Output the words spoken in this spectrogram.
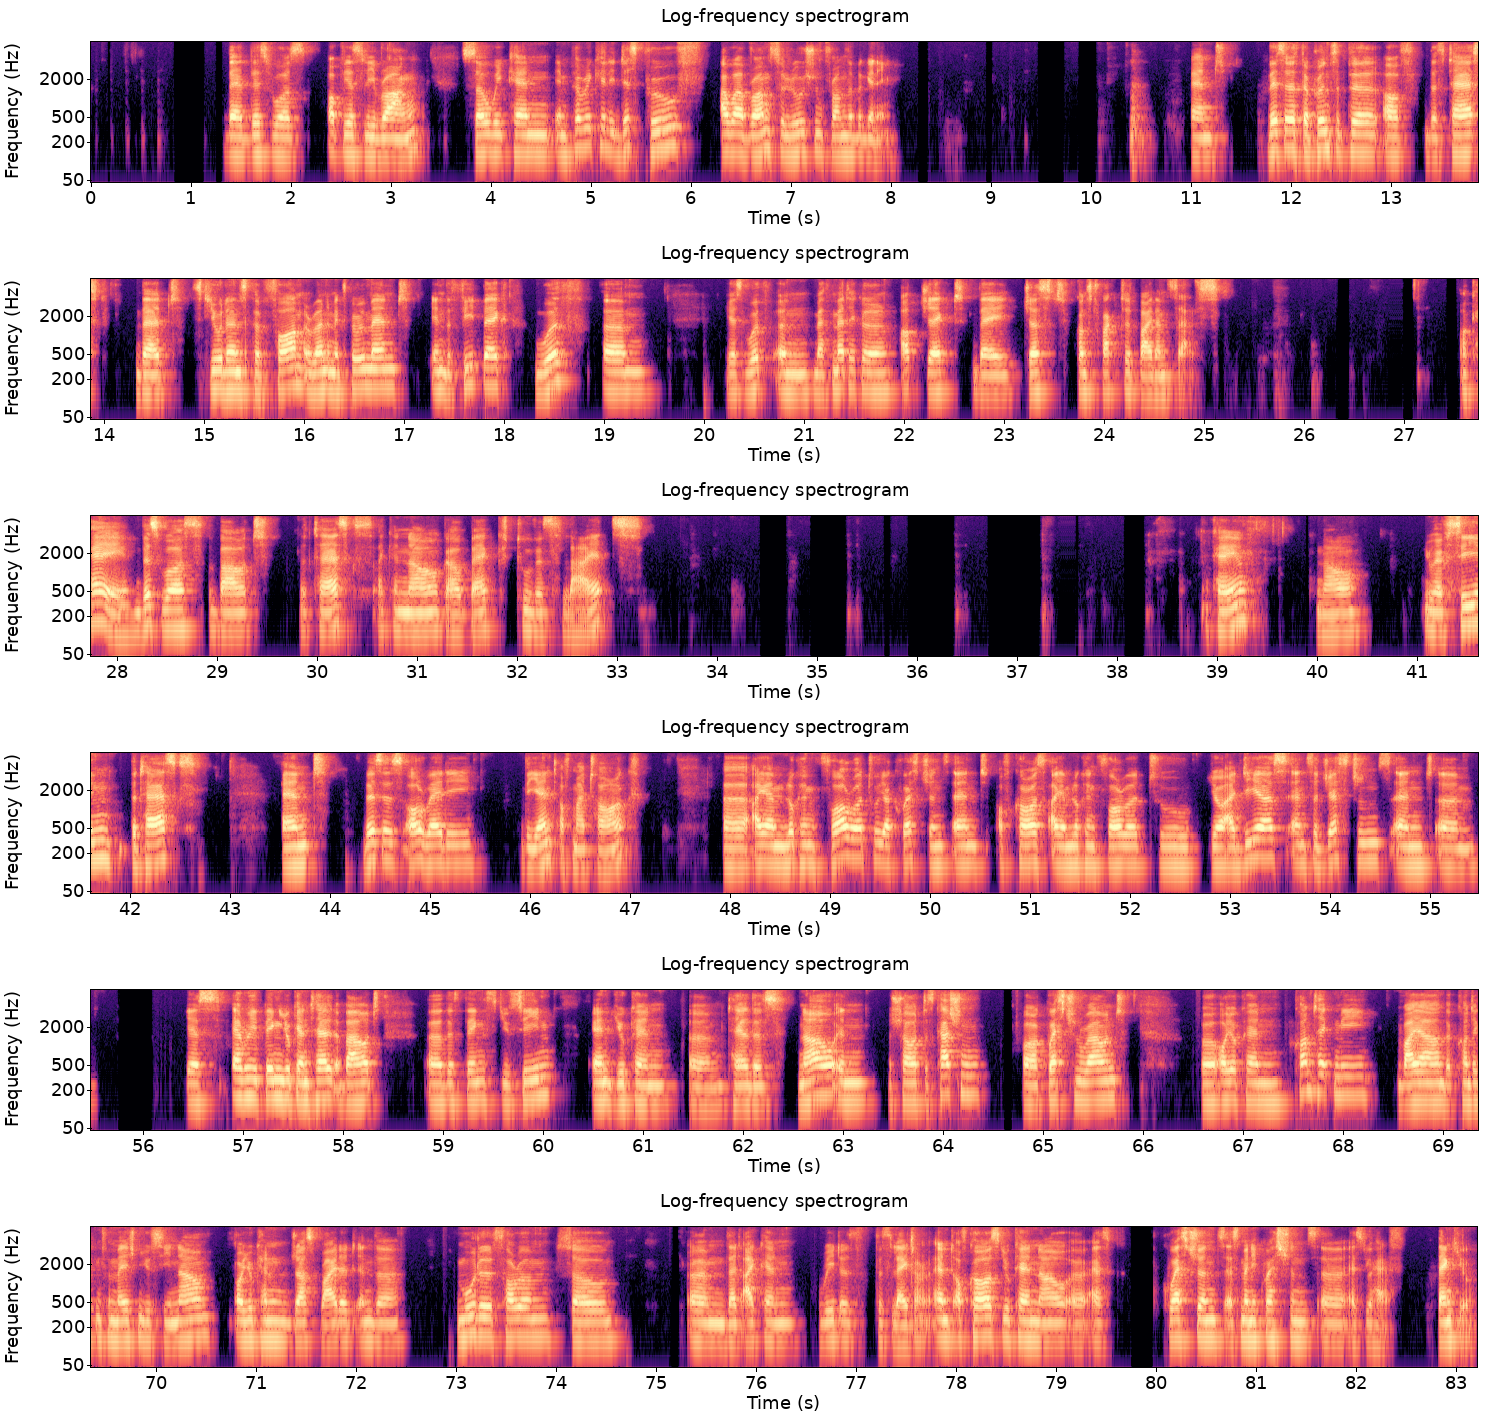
that this was obviously wrong. So we can empirically disprove our wrong solution from the beginning. And this is the principle of this task that students perform a random experiment in the feedback with um, yes, with a mathematical object they just constructed by themselves. Okay, this was about the tasks. I can now go back to the slides. Okay, now you have seen the tasks. And this is already the end of my talk. Uh, I am looking forward to your questions. And of course I am looking forward to your ideas and suggestions. And um, yes, everything you can tell about uh, the things you've seen. And you can um, tell this now in a short discussion or question round. Uh, or you can contact me via the contact information you see now, or you can just write it in the Moodle forum so um, that I can read this, this, later. And of course, you can now uh, ask questions, as many questions uh, as you have. Thank you.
